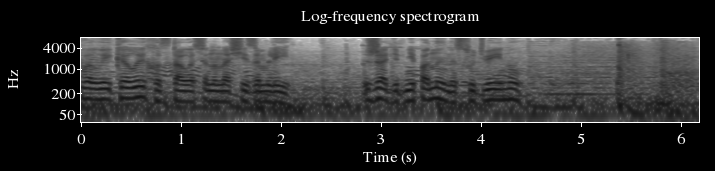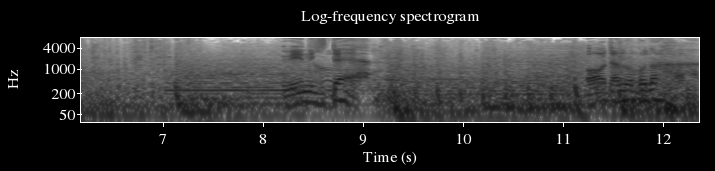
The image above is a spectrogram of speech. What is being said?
Велике лихо сталося на нашій землі. Жадібні пани несуть війну. Він йде. Одану Бунага.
